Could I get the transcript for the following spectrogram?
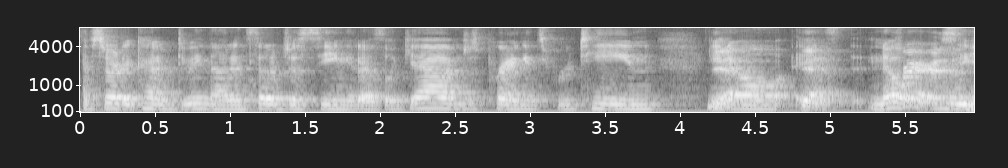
I've started kind of doing that instead of just seeing it as like, yeah, I'm just praying. It's routine. You Yeah, know, yeah. it's no Prayer isn't yeah.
